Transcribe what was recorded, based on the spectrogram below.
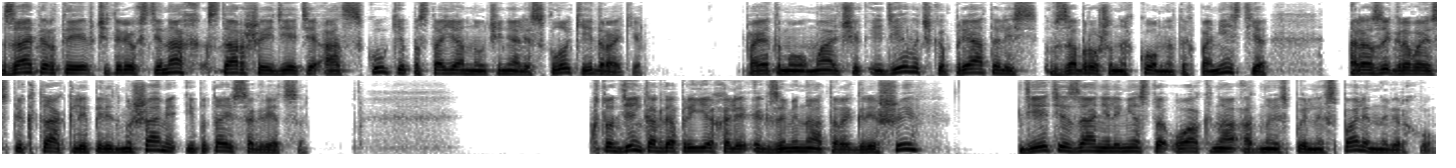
Запертые в четырех стенах, старшие дети от скуки постоянно учиняли склоки и драки. Поэтому мальчик и девочка прятались в заброшенных комнатах поместья, разыгрывая спектакли перед мышами и пытаясь согреться. В тот день, когда приехали экзаменаторы Гриши, дети заняли место у окна одной из пыльных спален наверху,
